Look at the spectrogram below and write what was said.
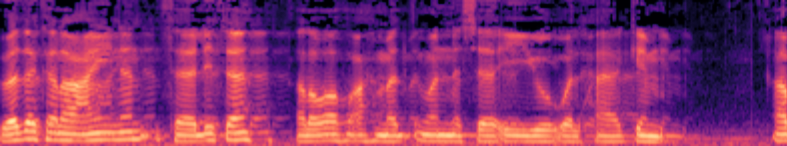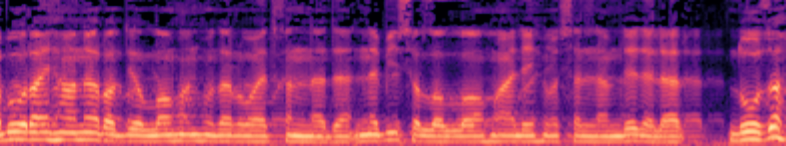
وذكر عينا ثالثة رواه أحمد والنسائي والحاكم. Abu rayhona roziyallohu anhudan rivoyat qilinadi. Nabiy sollallohu alayhi vasallam dedilar do'zax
